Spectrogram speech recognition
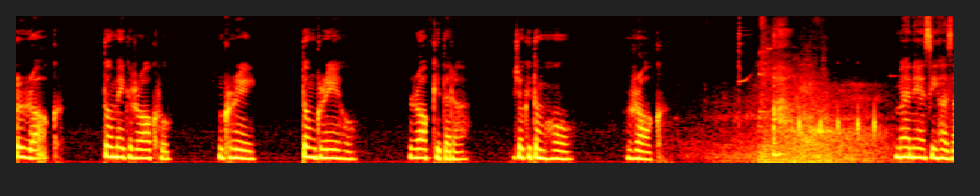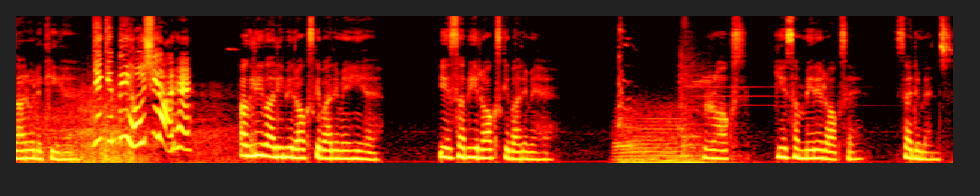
रॉक तुम एक रॉक हो। ग्रे तुम ग्रे हो। रॉक की तरह जो कि तुम हो। रॉक। मैंने ऐसी हज़ारों लिखी हैं। ये कितनी होशियार है। अगली वाली भी रॉक्स के बारे में ही है। ये सभी रॉक्स के बारे में है। रॉक्स ये सब मेरे रॉक्स हैं। सेडिमेंट्स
